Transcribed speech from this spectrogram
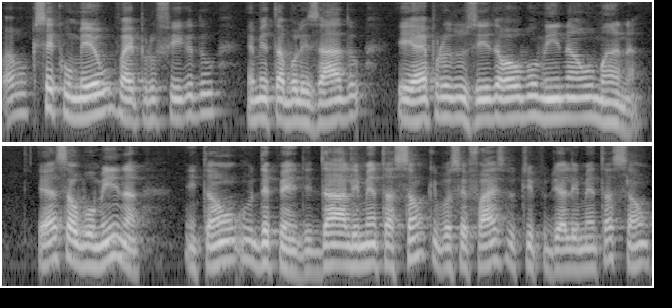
o que você comeu vai para o fígado, é metabolizado e é produzida a albumina humana. Essa albumina, então, depende da alimentação que você faz, do tipo de alimentação,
